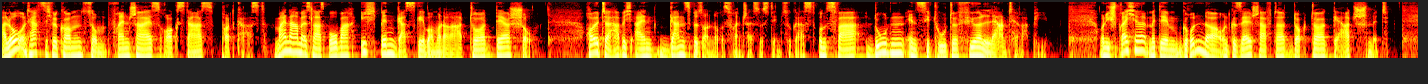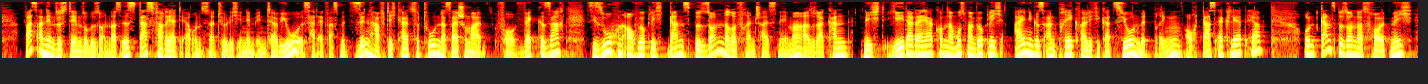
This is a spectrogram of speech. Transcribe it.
Hallo und herzlich willkommen zum Franchise Rockstars Podcast. Mein Name ist Lars Bobach, ich bin Gastgeber und Moderator der Show. Heute habe ich ein ganz besonderes Franchise-System zu Gast, und zwar Duden Institute für Lerntherapie. Und ich spreche mit dem Gründer und Gesellschafter Dr. Gerd Schmidt. Was an dem System so besonders ist, das verrät er uns natürlich in dem Interview. Es hat etwas mit Sinnhaftigkeit zu tun, das sei schon mal vorweg gesagt. Sie suchen auch wirklich ganz besondere Franchise-Nehmer, also da kann nicht jeder daherkommen, da muss man wirklich einiges an Präqualifikation mitbringen, auch das erklärt er. Und ganz besonders freut mich,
